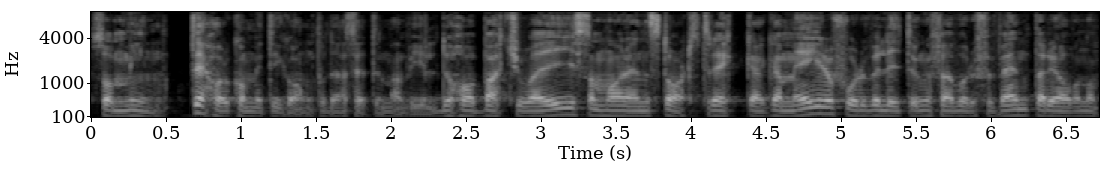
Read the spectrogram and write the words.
som inte har kommit igång på det sättet man vill. Du har Batshuayi som har en startsträcka, Gameiro får du väl lite ungefär vad du förväntar dig av honom.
